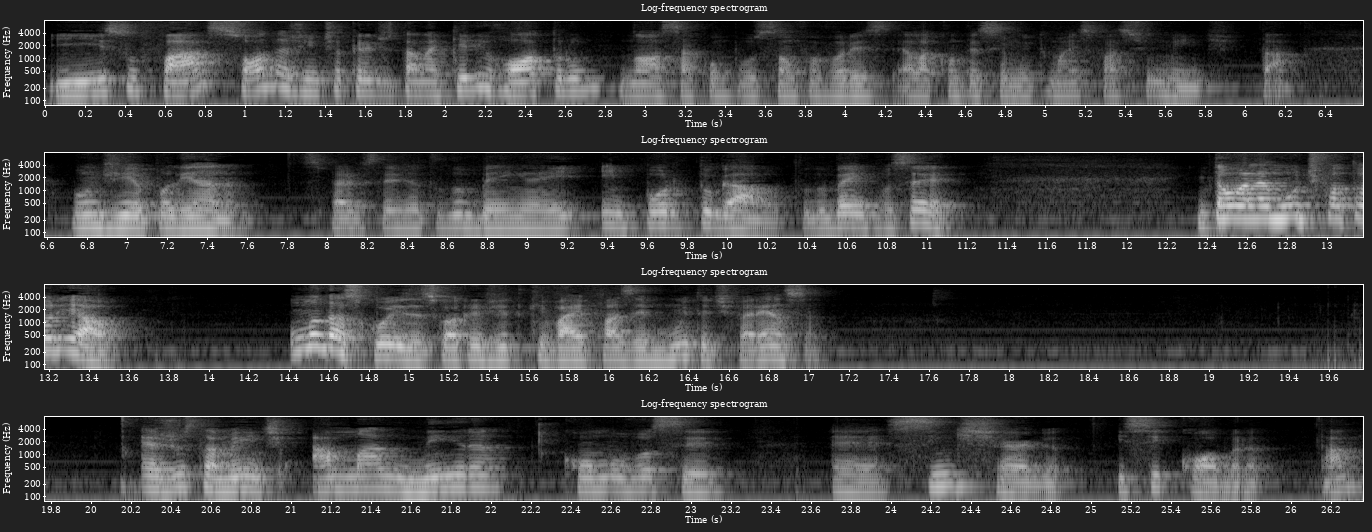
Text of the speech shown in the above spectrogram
E isso faz só da gente acreditar naquele rótulo, nossa, a compulsão favorece, ela acontecer muito mais facilmente, tá? Bom dia, Poliana. Espero que esteja tudo bem aí em Portugal. Tudo bem com você? Então ela é multifatorial. Uma das coisas que eu acredito que vai fazer muita diferença é justamente a maneira como você é, se enxerga e se cobra, tá?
